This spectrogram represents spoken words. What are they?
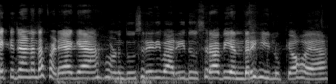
ਇੱਕ ਜਣਾ ਤਾਂ ਫੜਿਆ ਗਿਆ। ਹੁਣ ਦੂਸਰੇ ਦੀ ਵਾਰੀ, ਦੂਸਰਾ ਵੀ ਅੰਦਰ ਹੀ ਲੁਕਿਆ ਹੋਇਆ।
